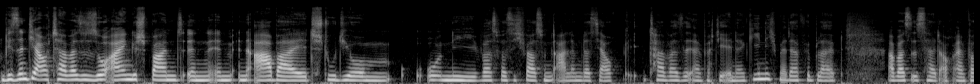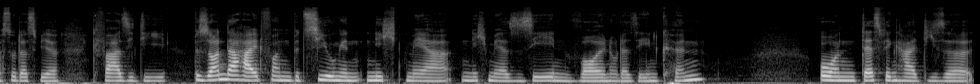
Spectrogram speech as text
wir sind ja auch teilweise so eingespannt in, in, in Arbeit, Studium, Uni, was weiß ich was und allem, dass ja auch teilweise einfach die Energie nicht mehr dafür bleibt. Aber es ist halt auch einfach so, dass wir quasi die Besonderheit von Beziehungen nicht mehr, nicht mehr sehen wollen oder sehen können. Und deswegen halt diese,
